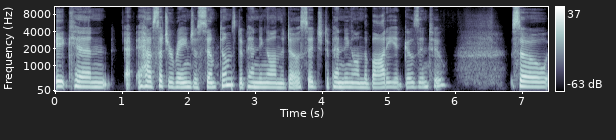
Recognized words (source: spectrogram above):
It can eh, have such a range of symptoms depending on the dosage depending on the body it goes into. So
